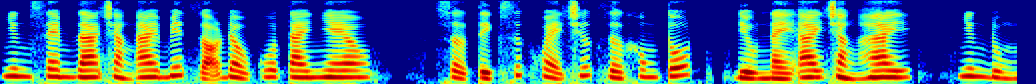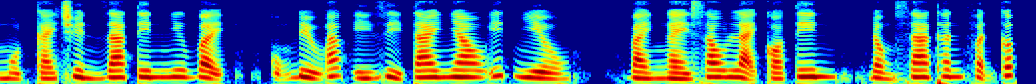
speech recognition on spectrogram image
nhưng xem ra chẳng ai biết rõ đầu cua tai nheo. Sở tịch sức khỏe trước giờ không tốt, điều này ai chẳng hay. Nhưng đùng một cái truyền ra tin như vậy, cũng đều ác ý gì tai nhau ít nhiều. Vài ngày sau lại có tin, đồng xa thân phận cấp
